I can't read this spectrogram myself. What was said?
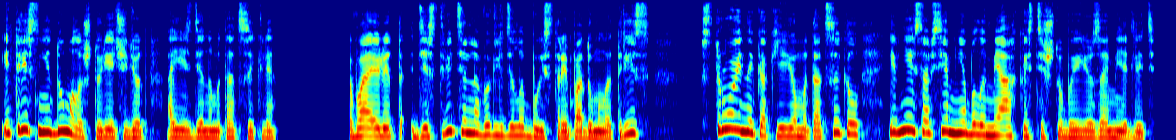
и Трис не думала, что речь идет о езде на мотоцикле. Вайолет действительно выглядела быстрой, подумала Трис, стройный, как ее мотоцикл, и в ней совсем не было мягкости, чтобы ее замедлить.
